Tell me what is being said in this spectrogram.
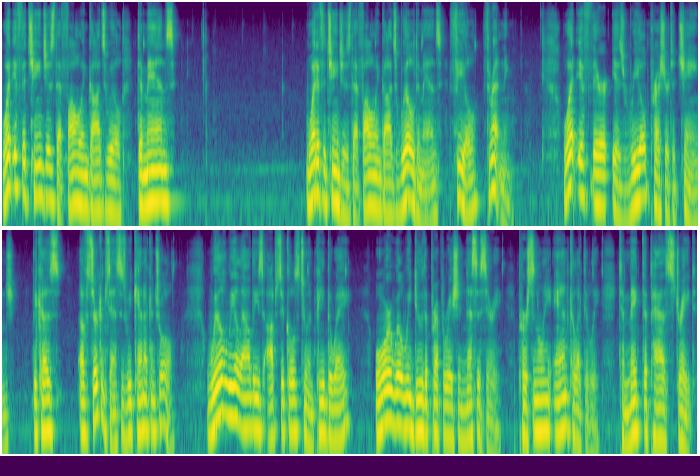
What if the changes that following God's will demands what if the changes that following God's will demands feel threatening? What if there is real pressure to change because of circumstances we cannot control? Will we allow these obstacles to impede the way? Or will we do the preparation necessary, personally and collectively, to make the path straight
